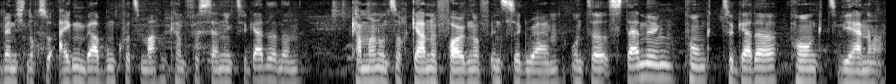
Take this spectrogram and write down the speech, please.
Wenn ich noch so Eigenwerbung kurz machen kann für Standing Together, dann kann man uns auch gerne folgen auf Instagram unter standing.together.vienna.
